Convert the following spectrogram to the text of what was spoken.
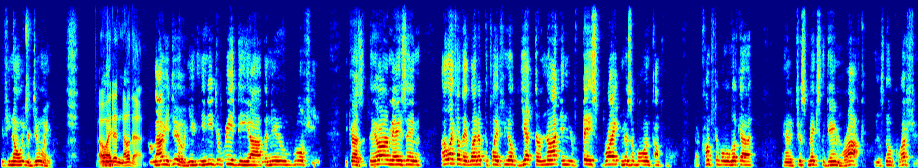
if you know what you're doing. oh, I didn't know that. Well, now you do. You you need to read the uh, the new rule sheet because they are amazing. I like how they light up the play field, yet they're not in your face, bright, miserable, uncomfortable. They're comfortable to look at, and it just makes the game rock. There's no question.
